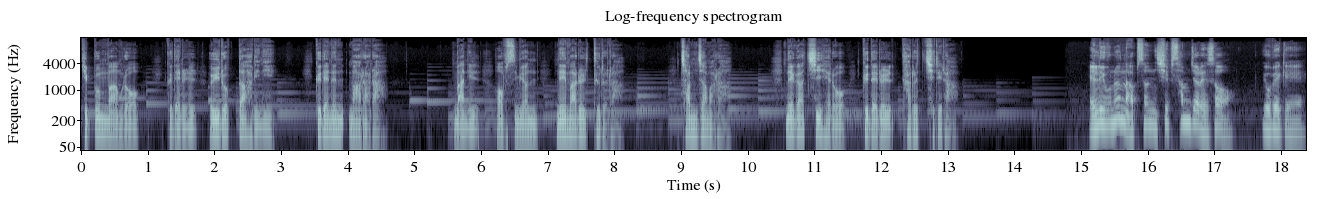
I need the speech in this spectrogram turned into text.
기쁜 마음으로 그대를 의롭다 하리니 그대는 말하라. 만일 없으면 내 말을 들으라. 잠잠하라. 내가 지혜로 그대를 가르치리라. 엘리후는 앞선 13절에서 요백에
